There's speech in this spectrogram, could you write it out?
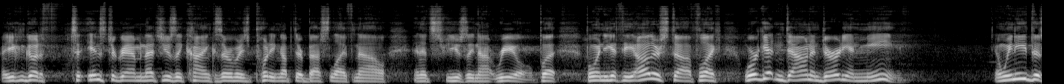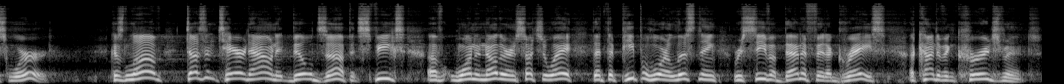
Now you can go to, to Instagram, and that's usually kind because everybody's putting up their best life now, and it's usually not real. But, but when you get the other stuff, like we're getting down and dirty and mean, and we need this word. Because love doesn't tear down, it builds up. It speaks of one another in such a way that the people who are listening receive a benefit, a grace, a kind of encouragement.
